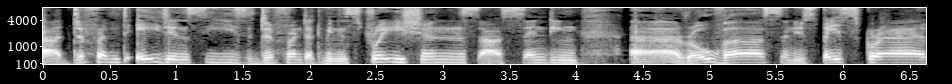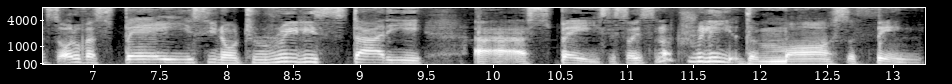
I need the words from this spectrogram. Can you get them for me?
uh, different agencies, different administrations are sending uh, rovers and new spacecrafts all over space, you know, to really study uh, space. So it's not really the Mars thing,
